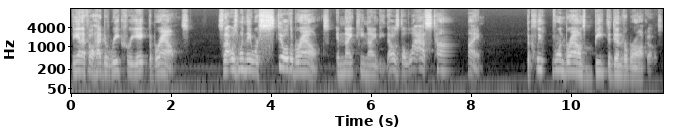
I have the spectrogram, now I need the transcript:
the NFL had to recreate the Browns. So that was when they were still the Browns in 1990. That was the last time the Cleveland Browns beat the Denver Broncos.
